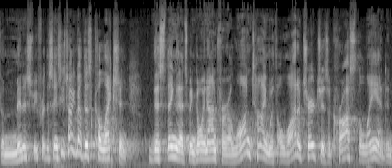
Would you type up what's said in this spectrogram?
The ministry for the saints. He's talking about this collection this thing that's been going on for a long time with a lot of churches across the land, and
